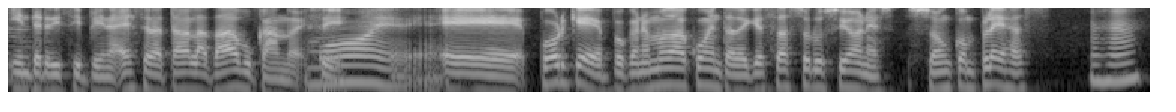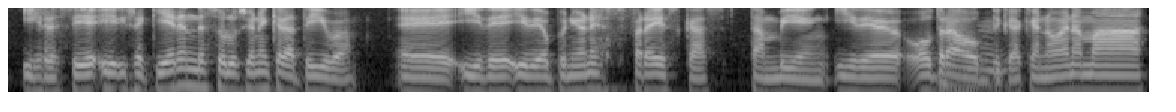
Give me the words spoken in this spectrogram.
Interdisciplinar. Esa la estaba, la estaba buscando, ahí, sí. Muy bien. Eh, ¿Por qué? Porque nos hemos dado cuenta de que esas soluciones son complejas Ujú. y, y requieren de soluciones creativas eh, y, de, y de opiniones frescas también y de otra óptica, que no es nada más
